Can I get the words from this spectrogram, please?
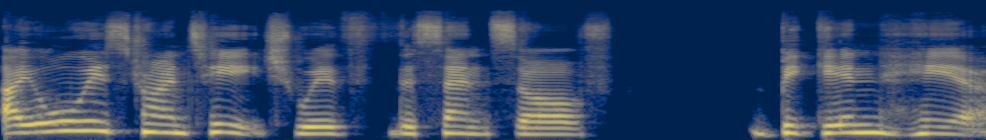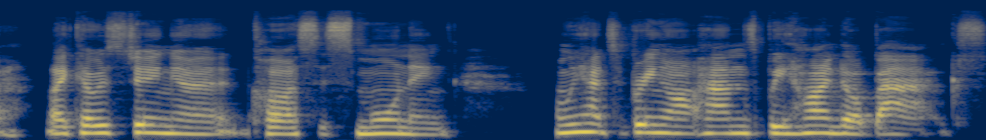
I always try and teach with the sense of begin here. Like I was doing a class this morning and we had to bring our hands behind our backs.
